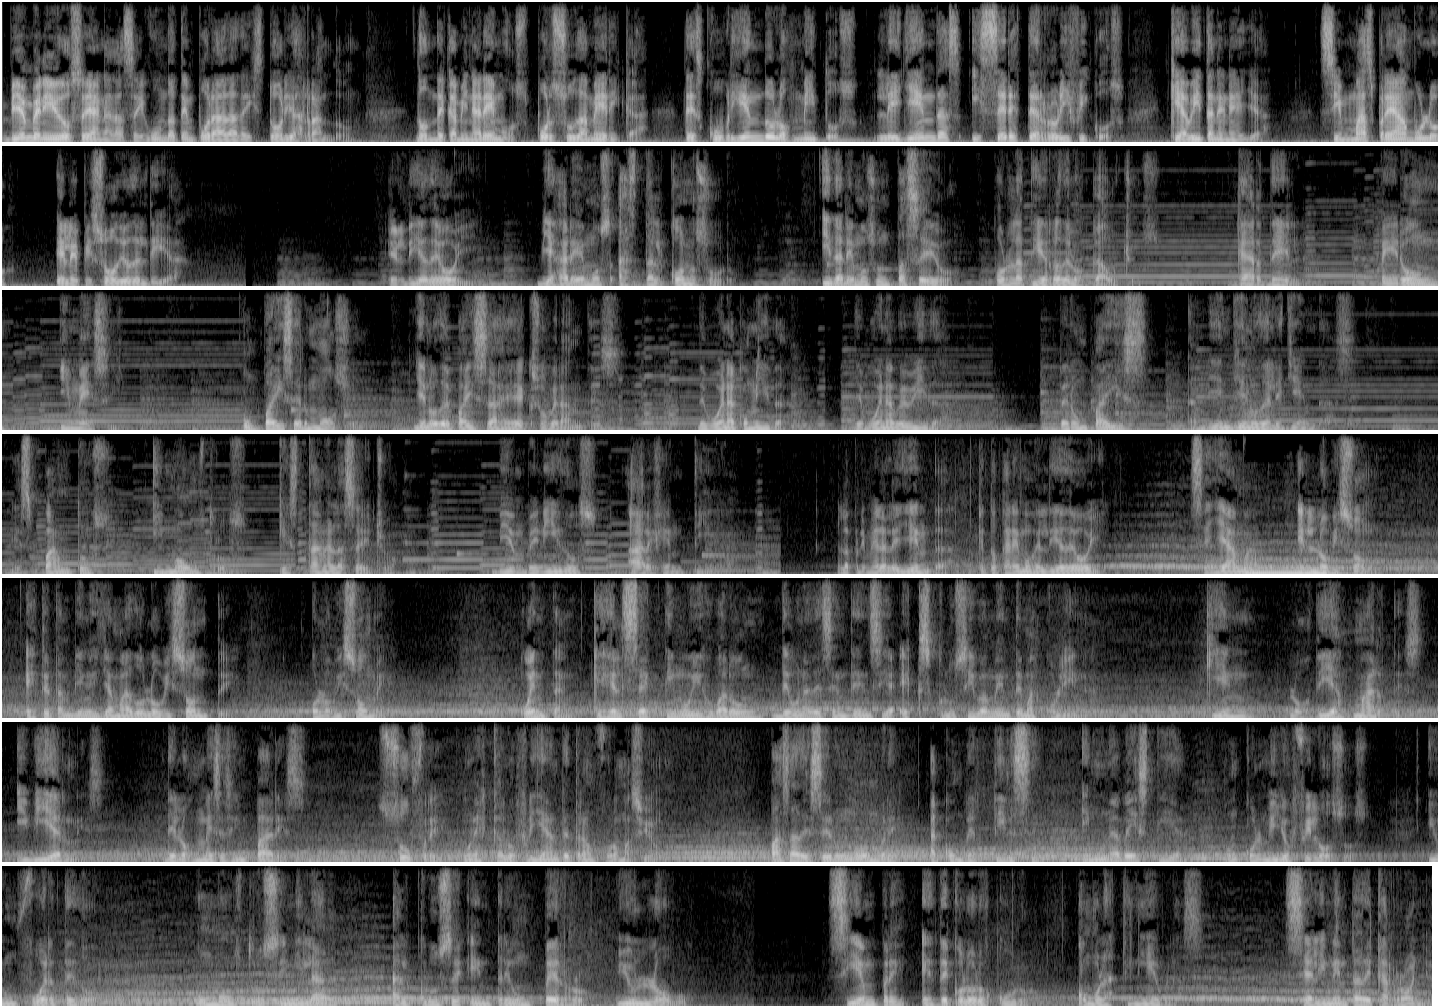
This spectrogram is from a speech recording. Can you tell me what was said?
Bienvenidos sean a la segunda temporada de Historias Random, donde caminaremos por Sudamérica descubriendo los mitos, leyendas y seres terroríficos que habitan en ella. Sin más preámbulo, el episodio del día. El día de hoy viajaremos hasta el Cono Sur y daremos un paseo por la tierra de los gauchos, Gardel, Perón y Messi. Un país hermoso, lleno de paisajes exuberantes, de buena comida, de buena bebida, pero un país también lleno de leyendas, espantos y monstruos que están al acecho. Bienvenidos a Argentina. La primera leyenda que tocaremos el día de hoy se llama el lobizón. Este también es llamado lobizonte o lobizome. Cuentan que es el séptimo hijo varón de una descendencia exclusivamente masculina, quien los días martes y viernes de los meses impares sufre una escalofriante transformación. Pasa de ser un hombre a convertirse en una bestia con colmillos filosos y un fuerte dor. Un monstruo similar al cruce entre un perro y un lobo. Siempre es de color oscuro, como las tinieblas. Se alimenta de carroña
